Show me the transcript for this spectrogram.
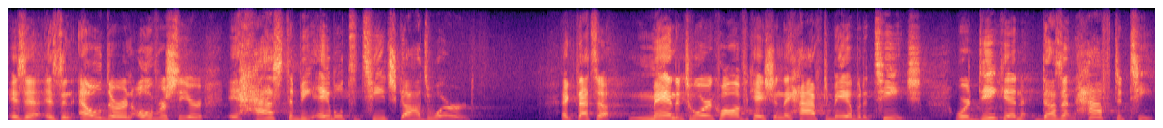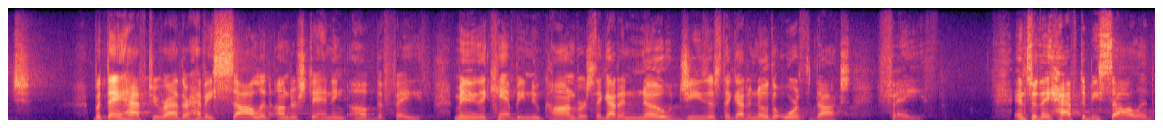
is, a, is an elder, an overseer, it has to be able to teach God's word. Like that's a mandatory qualification. They have to be able to teach. Where deacon doesn't have to teach but they have to rather have a solid understanding of the faith, meaning they can't be new converts. They got to know Jesus, they got to know the Orthodox faith. And so they have to be solid.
